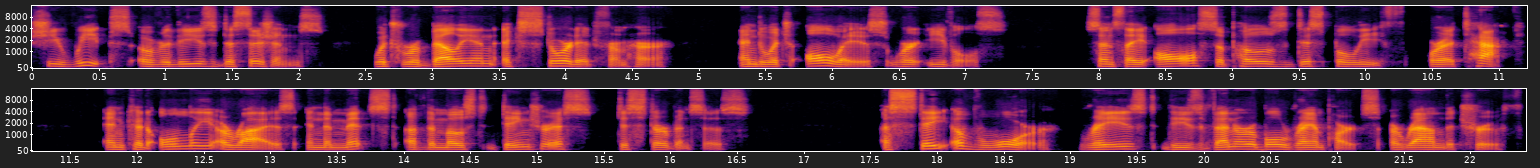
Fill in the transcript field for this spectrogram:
She weeps over these decisions, which rebellion extorted from her, and which always were evils, since they all suppose disbelief or attack, and could only arise in the midst of the most dangerous disturbances. A state of war raised these venerable ramparts around the truth.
